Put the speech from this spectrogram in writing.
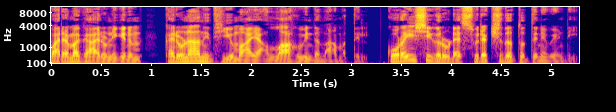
പരമകാരുണികനും കരുണാനിധിയുമായ അള്ളാഹുവിന്റെ നാമത്തിൽ. കുറൈശികളുടെ സുരക്ഷിതത്വത്തിനു വേണ്ടി.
